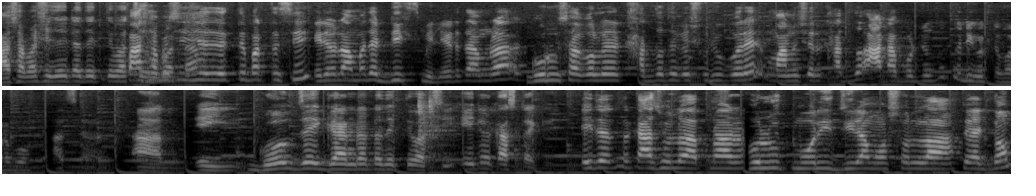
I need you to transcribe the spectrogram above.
পাশাপাশি যেটা দেখতে পাচ্ছি পাশাপাশি হুপারটা? যে দেখতে পারতেছি এটা হলো আমাদের ডিক্স মিল। এটাতে আমরা গরু ছাগলের খাদ্য থেকে শুরু করে মানুষের খাদ্য আটা পর্যন্ত তৈরি করতে পারব। আচ্ছা আর এই গোল যে গ্রাইন্ডারটা দেখতে পাচ্ছি এটার কাজটা কি? এইটার কাজ হলো আপনার হলুদ মরিচ জিরা মশলা তো একদম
